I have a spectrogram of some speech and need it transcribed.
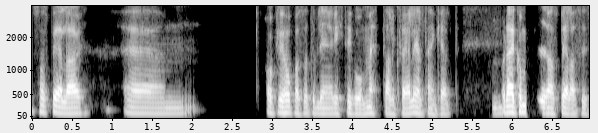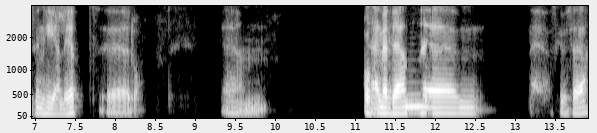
som spelar. Ehm, och vi hoppas att det blir en riktigt god metalkväll helt enkelt. Mm. Och där kommer skivan spelas i sin helhet eh, då. Ehm, och med Härligt. den, ehm, ska vi säga,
